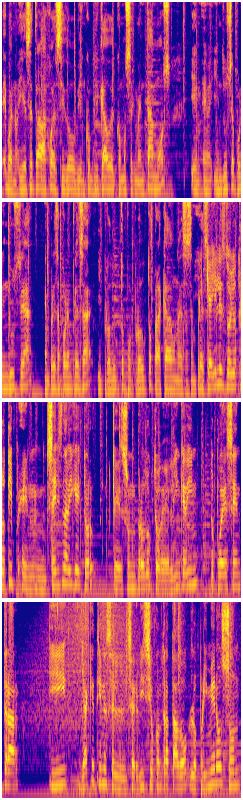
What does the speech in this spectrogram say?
Eh, bueno, y ese trabajo ha sido bien complicado de cómo segmentamos eh, industria por industria, empresa por empresa y producto por producto para cada una de esas empresas. Que ahí les doy otro tip. En Sales Navigator, que es un producto de LinkedIn, tú puedes entrar y ya que tienes el servicio contratado, lo primero son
